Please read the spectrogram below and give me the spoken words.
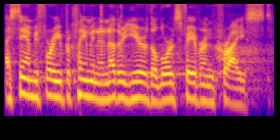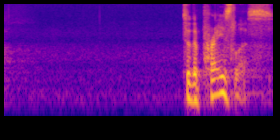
I stand before you proclaiming another year of the Lord's favor in Christ to the praiseless.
